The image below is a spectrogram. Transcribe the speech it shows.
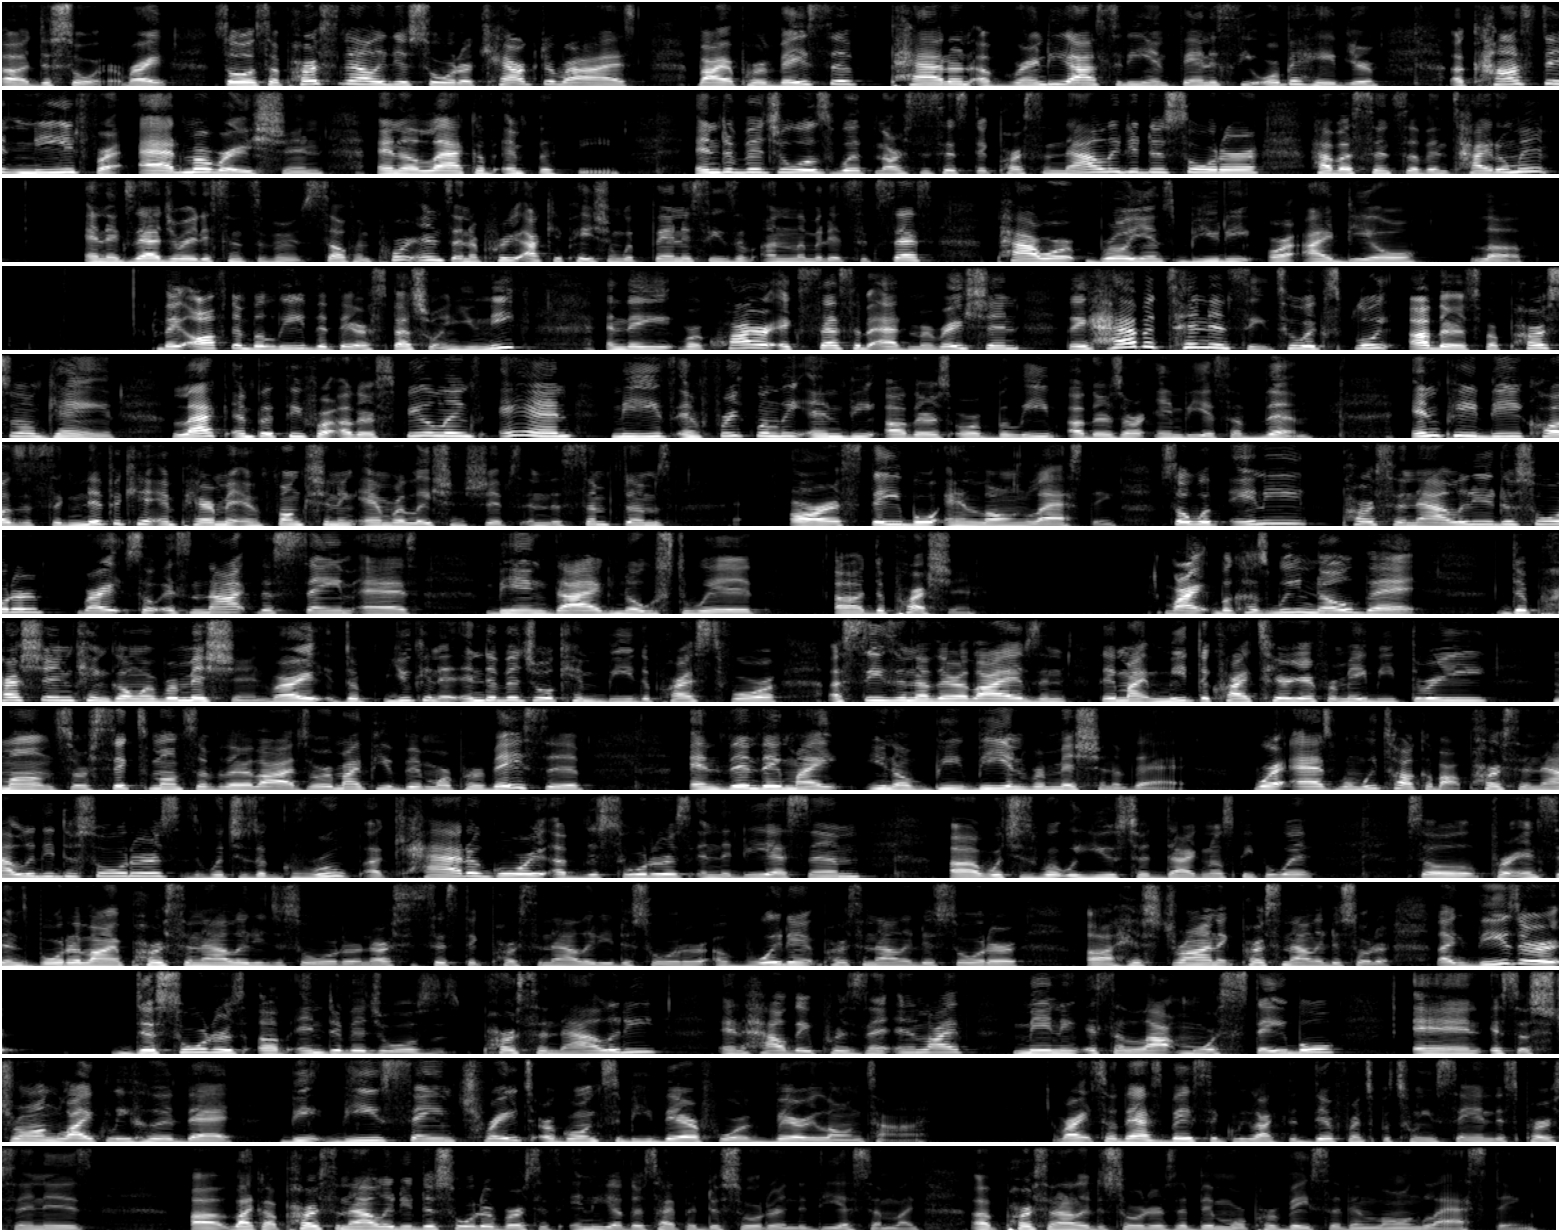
uh, disorder, right? So it's a personality disorder characterized by a pervasive pattern of grandiosity and fantasy or behavior, a constant need for admiration, and a lack of empathy. Individuals with narcissistic personality disorder have a sense of entitlement an exaggerated sense of self importance, and a preoccupation with fantasies of unlimited success, power, brilliance, beauty, or ideal love. They often believe that they are special and unique, and they require excessive admiration. They have a tendency to exploit others for personal gain, lack empathy for others' feelings and needs, and frequently envy others or believe others are envious of them. NPD causes significant impairment in functioning and relationships, and the symptoms are stable and long lasting. So, with any personality disorder, right? So, it's not the same as being diagnosed with uh, depression, right? Because we know that depression can go in remission, right? You can an individual can be depressed for a season of their lives, and they might meet the criteria for maybe three months or six months of their lives, or it might be a bit more pervasive, and then they might, you know, be be in remission of that. Whereas when we talk about personality disorders, which is a group, a category of disorders in the DSM, uh, which is what we use to diagnose people with. So, for instance, borderline personality disorder, narcissistic personality disorder, avoidant personality disorder, uh, histrionic personality disorder. Like these are disorders of individuals' personality and how they present in life, meaning it's a lot more stable and it's a strong likelihood that the, these same traits are going to be there for a very long time right? So that's basically like the difference between saying this person is uh, like a personality disorder versus any other type of disorder in the DSM. Like a personality disorder is a bit more pervasive and long lasting.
